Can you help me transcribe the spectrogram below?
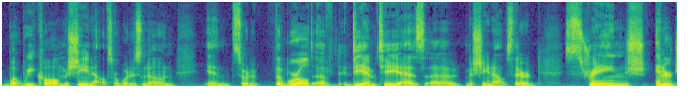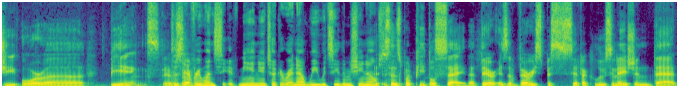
what we call machine elves, or what is known in sort of the world of DMT as uh, machine elves. They're strange energy aura beings. Does of- everyone see? If me and you took it right now, we would see the machine elves. this is what people say that there is a very specific hallucination that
